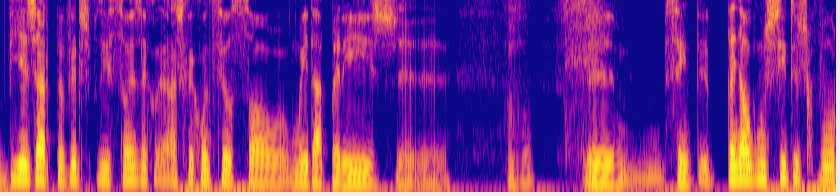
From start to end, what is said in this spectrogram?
viajar para ver exposições, acho que aconteceu só uma ida a Paris. Uh, uhum. Uh, sim, tenho alguns sítios que vou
